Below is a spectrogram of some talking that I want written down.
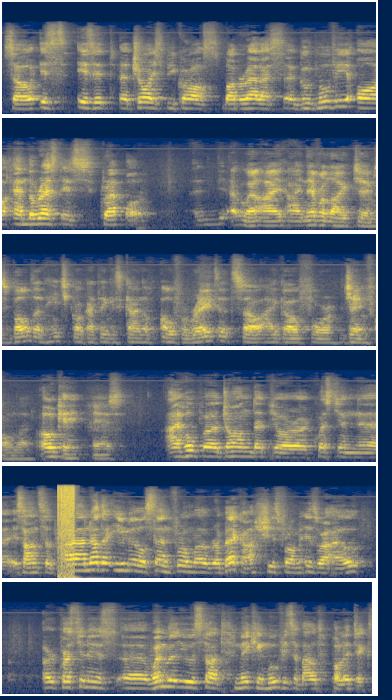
So is is it a choice because Barbarella is a good movie, or and the rest is crap? Or Well, I, I never liked James Bond, and Hitchcock I think is kind of overrated, so I go for Jane Fonda. okay. Yes. I hope, uh, John, that your uh, question uh, is answered. Uh, another email sent from uh, Rebecca. She's from Israel. Her question is, uh, when will you start making movies about politics?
